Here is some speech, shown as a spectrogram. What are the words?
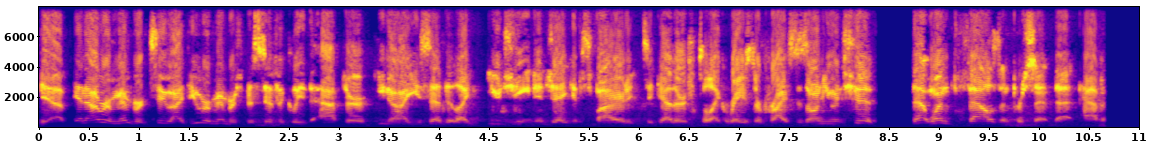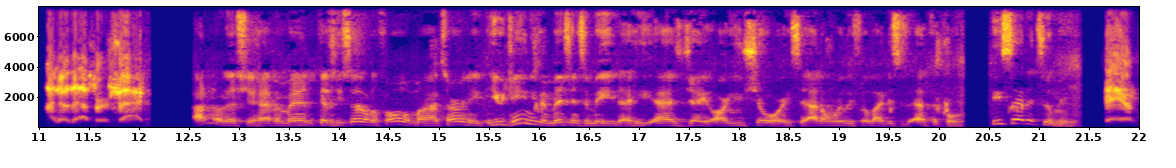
Yeah, and I remember too. I do remember specifically after you know how you said that like Eugene and Jake conspired together to like raise their prices on you and shit. That one thousand percent that happened. I know that for a fact. I know that shit happened, man, because he said on the phone with my attorney, Eugene even mentioned to me that he asked Jay, Are you sure? He said, I don't really feel like this is ethical. He said it to me. Damn.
